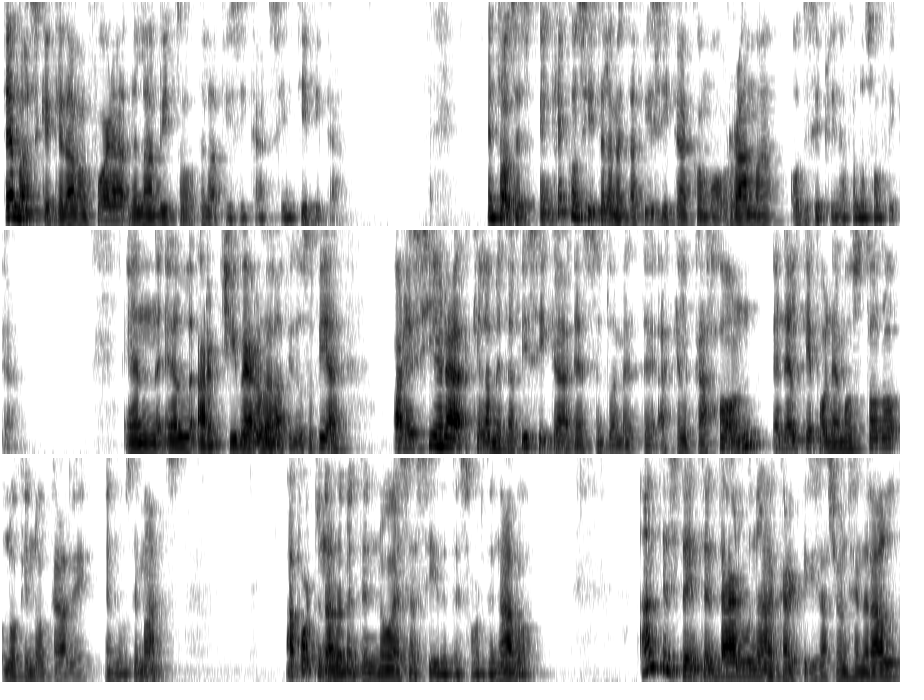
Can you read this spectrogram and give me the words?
temas que quedaban fuera del ámbito de la física científica. Entonces, ¿en qué consiste la metafísica como rama o disciplina filosófica? En el archivero de la filosofía, pareciera que la metafísica es simplemente aquel cajón en el que ponemos todo lo que no cabe en los demás. Afortunadamente no es así de desordenado. Antes de intentar una caracterización general,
